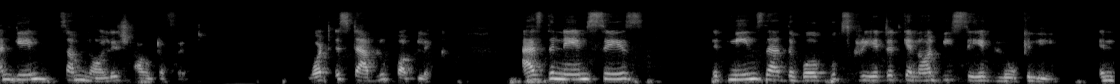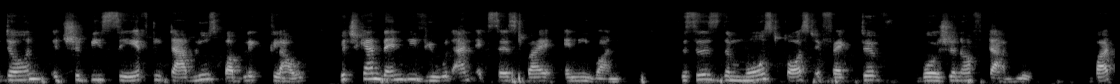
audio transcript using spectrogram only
and gain some knowledge out of it. What is Tableau Public? As the name says, it means that the workbooks created cannot be saved locally. In turn, it should be saved to Tableau's public cloud, which can then be viewed and accessed by anyone. This is the most cost effective version of Tableau. But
